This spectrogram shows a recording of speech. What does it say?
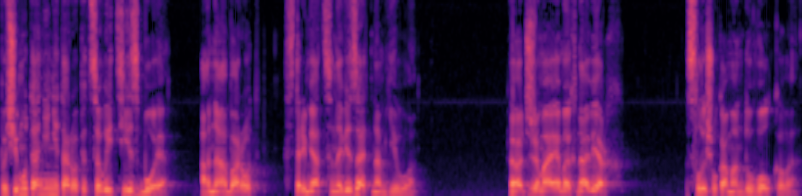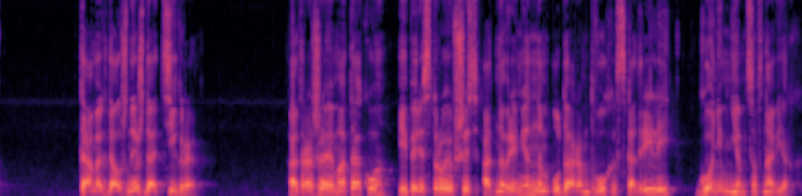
Почему-то они не торопятся выйти из боя, а наоборот, стремятся навязать нам его. «Отжимаем их наверх!» – слышу команду Волкова. «Там их должны ждать тигры!» Отражаем атаку и, перестроившись одновременным ударом двух эскадрилей, гоним немцев наверх.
